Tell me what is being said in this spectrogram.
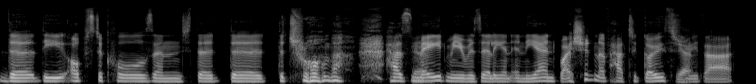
the the obstacles and the the the trauma has Yeah. made me resilient in the end but i shouldn't have had to go through Yeah. that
